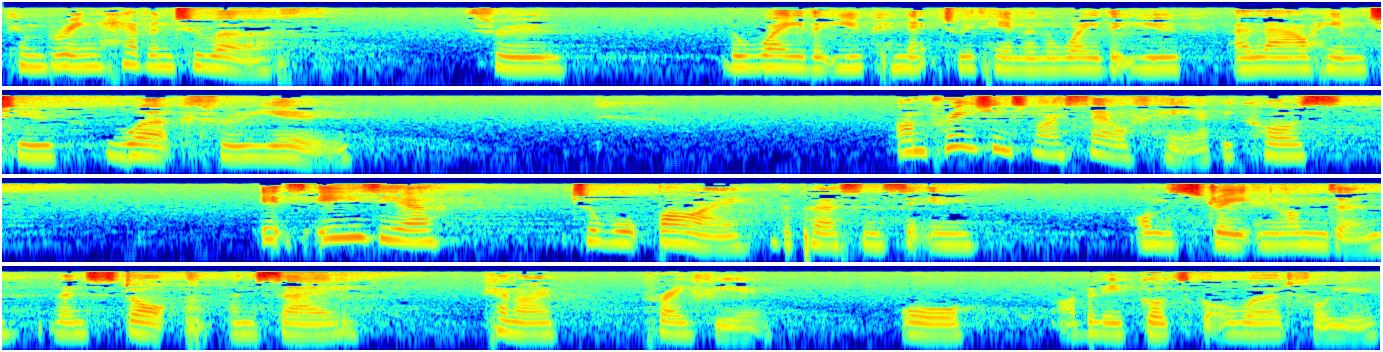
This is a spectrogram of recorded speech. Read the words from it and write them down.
can bring heaven to earth through the way that you connect with Him and the way that you allow Him to work through you. I'm preaching to myself here because it's easier to walk by the person sitting on the street in London than stop and say, can I pray for you? Or I believe God's got a word for you.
